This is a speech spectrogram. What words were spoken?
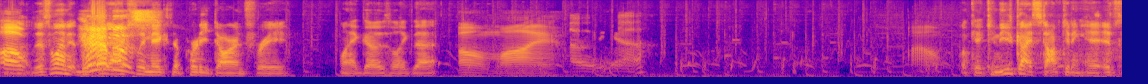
Oh, This one. This one actually makes it pretty darn free when it goes like that. Oh my. Oh yeah. Wow. Okay, can these guys stop getting hit? It's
